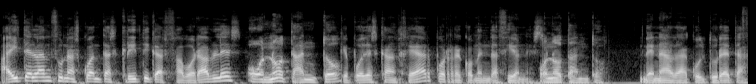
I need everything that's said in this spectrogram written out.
Ahí te lanzo unas cuantas críticas favorables o no tanto que puedes canjear por recomendaciones. O no tanto. De nada, cultureta.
